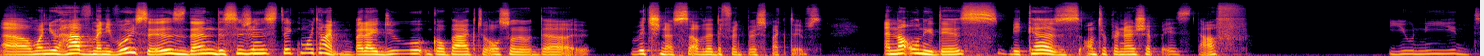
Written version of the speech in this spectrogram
Uh, when you have many voices, then decisions take more time. But I do go back to also the richness of the different perspectives. And not only this, because entrepreneurship is tough, you need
